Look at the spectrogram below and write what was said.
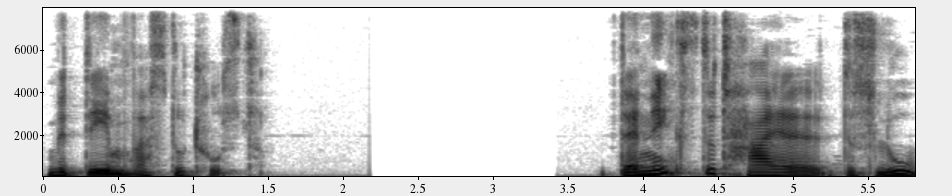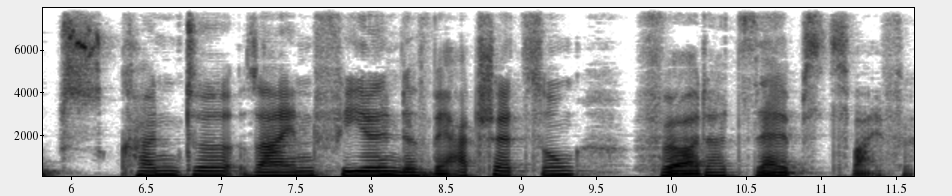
mit dem, was du tust. Der nächste Teil des Loops könnte sein, fehlende Wertschätzung fördert Selbstzweifel.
